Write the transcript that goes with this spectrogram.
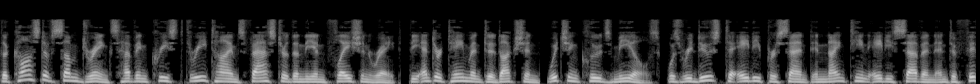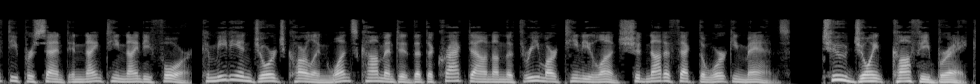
The cost of some drinks have increased three times faster than the inflation rate. The entertainment deduction, which includes meals, was reduced to 80% in 1987 and to 50% in 1994. Comedian George Carlin once commented that the crackdown on the three martini lunch should not affect the working man's two joint coffee break.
